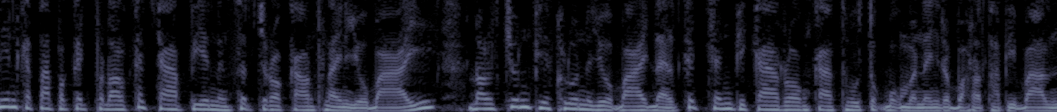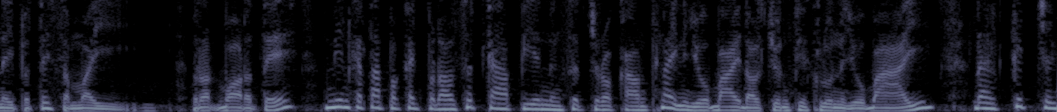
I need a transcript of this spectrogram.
មានកាតព្វកិច្ចផ្ដល់កិច្ចការពារនិងសិទ្ធិច្របកោនផ្នែកនយោបាយដល់ជនភៀសខ្លួននយោបាយដែលកិច្ចចេញពីការរងការធ្វើទុកបុកម្នេញរបស់រដ្ឋាភិបាលនៃប្រទេសសម័យ រដ្ឋបរទេសមានកាតព្វកិច្ចផ្ដល់សិទ្ធិការពារនិងសិទ្ធិច្របកោនផ្នែកនយោបាយដល់ជនភៀសខ្លួននយោបាយដែលកិច្ចចេញ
